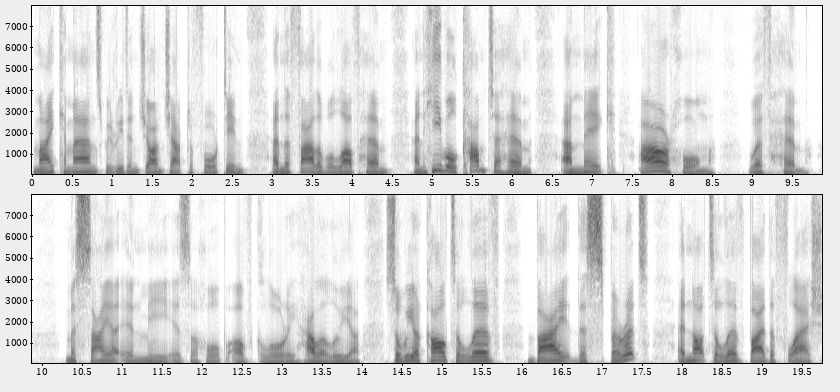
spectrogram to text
my commands. We read in John chapter 14, and the Father will love Him, and He will come to Him and make our home with Him. Messiah in me is the hope of glory. Hallelujah. So we are called to live by the Spirit and not to live by the flesh.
